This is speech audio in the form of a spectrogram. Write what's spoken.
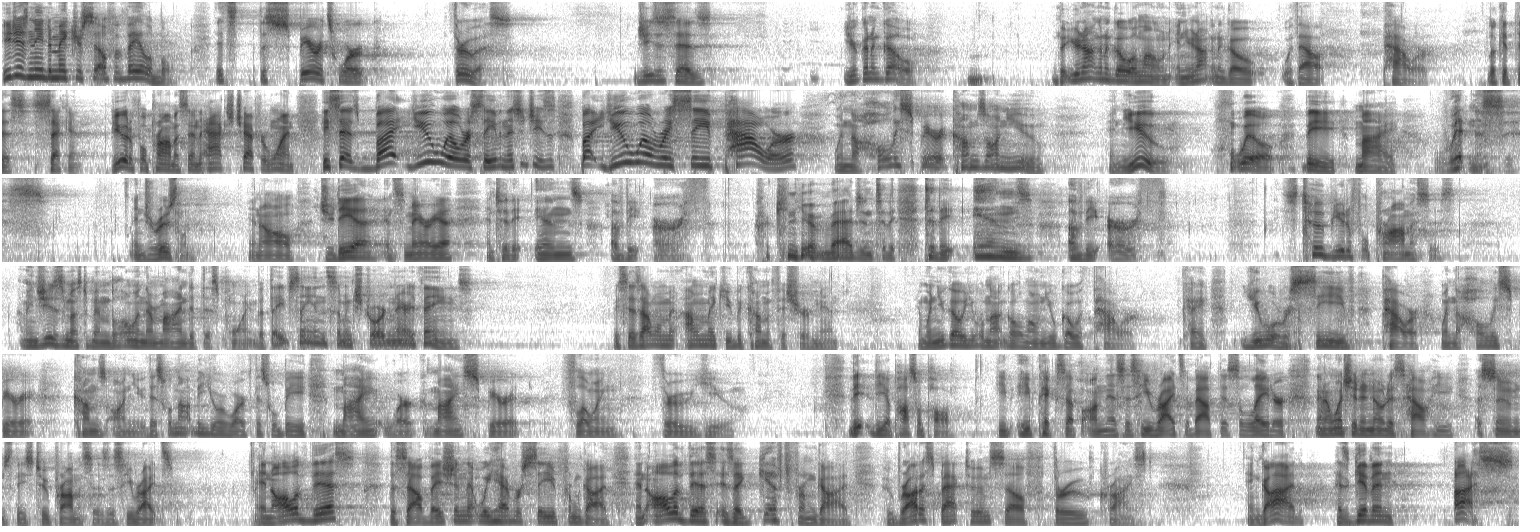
You just need to make yourself available. It's the Spirit's work through us. Jesus says, You're going to go, but you're not going to go alone, and you're not going to go without power. Look at this second beautiful promise in Acts chapter 1. He says, But you will receive, and this is Jesus, but you will receive power when the Holy Spirit comes on you, and you will be my witnesses in Jerusalem, in all Judea and Samaria, and to the ends of the earth. Can you imagine to the, to the ends of the earth? These two beautiful promises. I mean, Jesus must have been blowing their mind at this point, but they've seen some extraordinary things. He says, I will, I will make you become a fisher of men. And when you go, you will not go alone, you'll go with power. Okay? You will receive power when the Holy Spirit comes on you. This will not be your work, this will be my work, my spirit flowing through you. The, the Apostle Paul, he, he picks up on this as he writes about this later. And I want you to notice how he assumes these two promises as he writes. And all of this, the salvation that we have received from God, and all of this is a gift from God who brought us back to himself through Christ. And God has given us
